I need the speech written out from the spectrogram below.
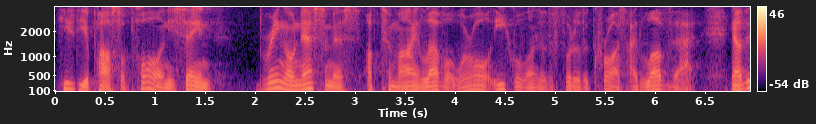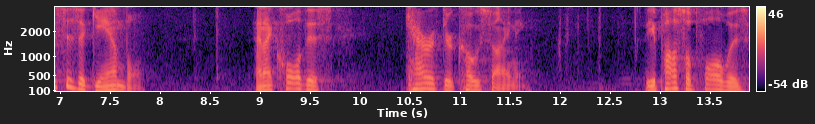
He's the Apostle Paul, and he's saying, Bring Onesimus up to my level. We're all equal under the foot of the cross. I love that. Now, this is a gamble, and I call this character co signing. The Apostle Paul was,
